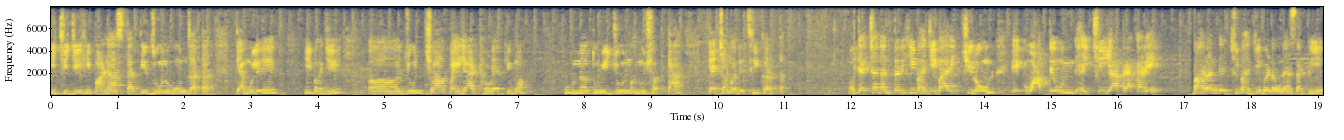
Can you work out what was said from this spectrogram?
तिची जी ही पानं असतात ती जून होऊन जातात. त्यामुळे ही भाजी जूनच्या पहिल्या आठवड्यात किंवा पूर्ण तुम्ही जून म्हणू शकता त्याच्यामध्येच ही करतात. त्याच्यानंतर ही भाजी बारीक चिरवून एक वाफ देऊन घ्यायची या प्रकारे. भारांग्याची भाजी बनवण्यासाठी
